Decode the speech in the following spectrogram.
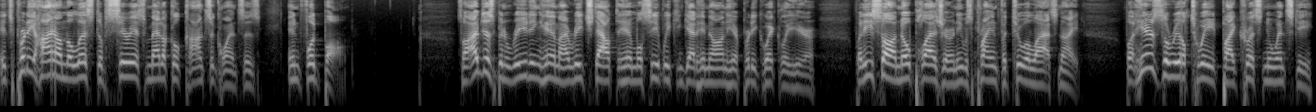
It's pretty high on the list of serious medical consequences in football. So I've just been reading him. I reached out to him. We'll see if we can get him on here pretty quickly here. But he saw no pleasure and he was praying for Tua last night. But here's the real tweet by Chris Nowinski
